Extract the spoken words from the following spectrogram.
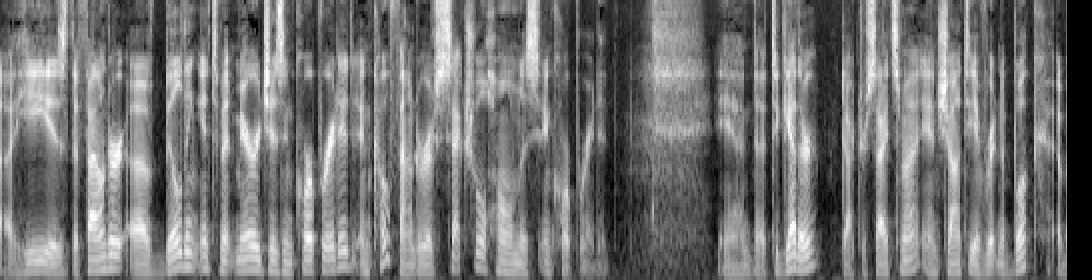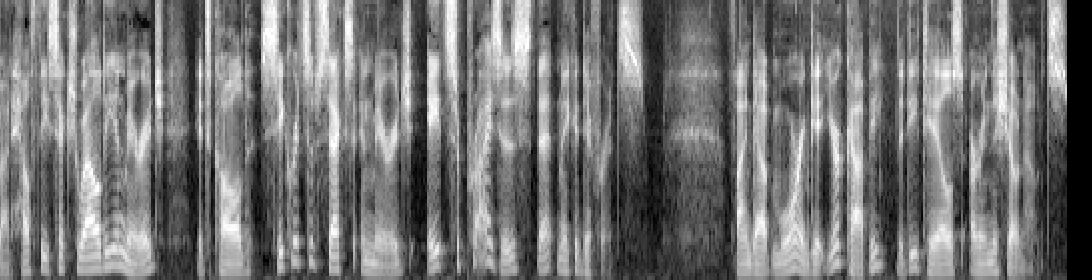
Uh, he is the founder of Building Intimate Marriages Incorporated and co founder of Sexual Wholeness Incorporated. And uh, together, Dr. Sytsma and Shaunti have written a book about healthy sexuality and marriage. It's called Secrets of Sex and Marriage Eight Surprises That Make a Difference. Find out more and get your copy. The details are in the show notes.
